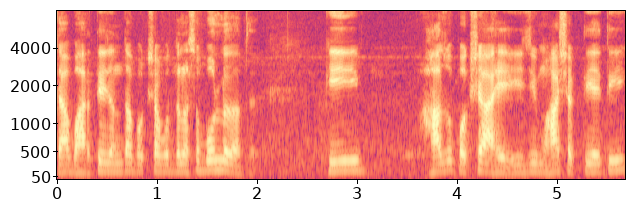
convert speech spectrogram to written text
त्या भारतीय जनता पक्षाबद्दल असं बोललं जातं की हा जो पक्ष आहे ही जी महाशक्ती आहे ती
